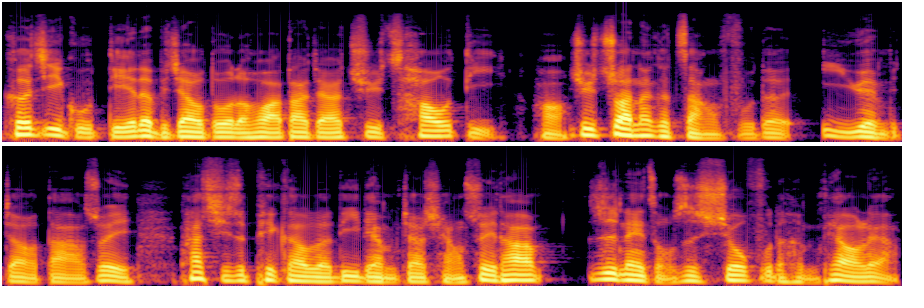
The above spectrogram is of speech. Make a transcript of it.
科技股跌的比较多的话，大家去抄底，好去赚那个涨幅的意愿比较大，所以它其实 pick up 的力量比较强，所以它日内走势修复的很漂亮。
